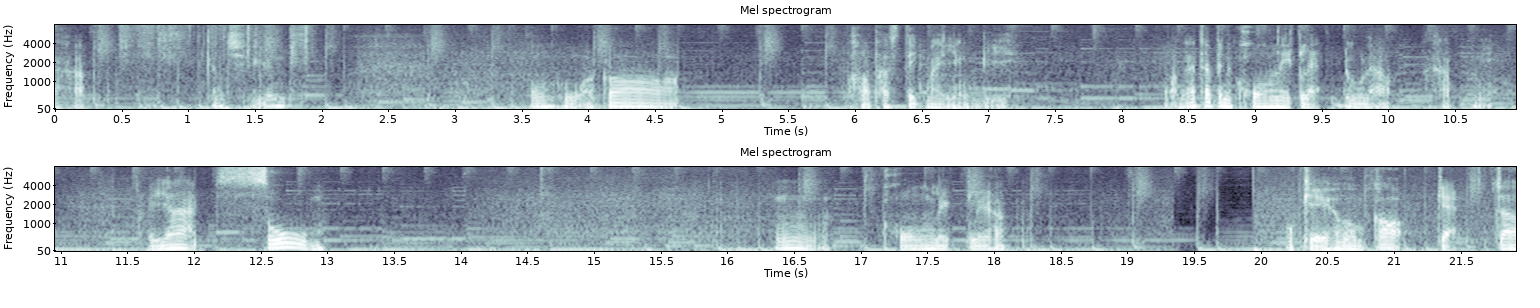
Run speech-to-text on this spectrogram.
นะครับ กันชื้น ตรงหัวก็ห่อพลาสติกมาอย่างดีน่าจะเป็นโครงเหล็กแหละดูแล้วนะครับนี่ขออนุญาตซูม อืมโครงเหล็กเลยครับ โอเคครับผมก็แกะเจ้า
